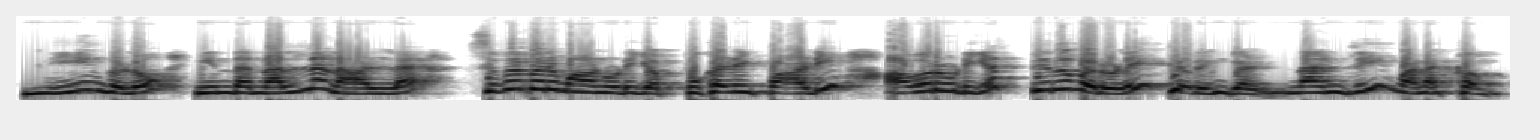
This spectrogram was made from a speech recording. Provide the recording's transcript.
நீங்களும் இந்த நல்ல நாள்ல சிவபெருமானுடைய புகழை பாடி அவருடைய திருவருளை பெறுங்கள். நன்றி வணக்கம்.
